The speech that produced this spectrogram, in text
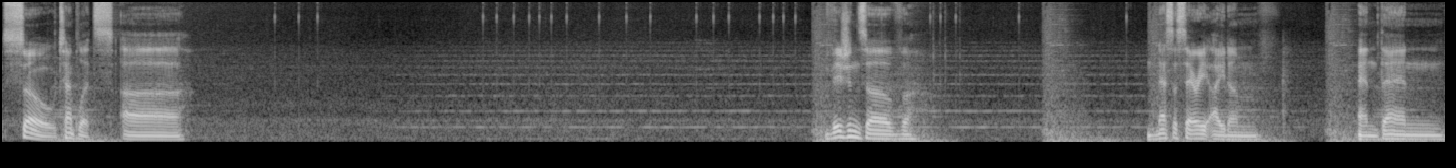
so templates, uh... visions of necessary item and then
